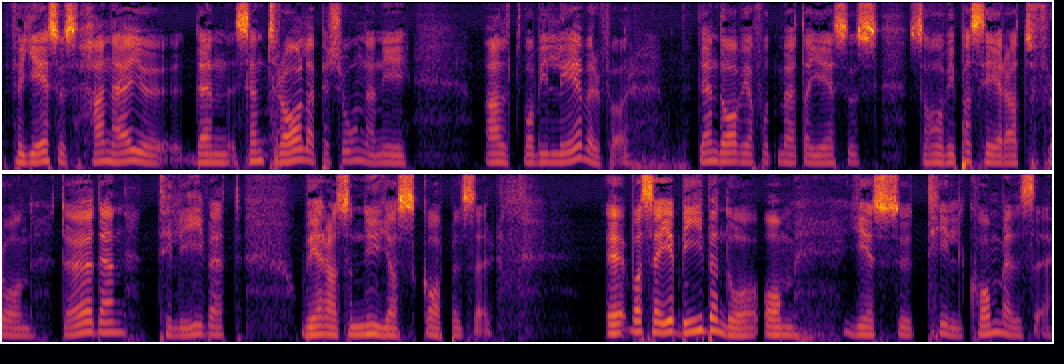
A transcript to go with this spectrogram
För Jesus, han är ju den centrala personen i allt vad vi lever för. Den dag vi har fått möta Jesus så har vi passerat från döden till livet. Vi är alltså nya skapelser. Eh, vad säger Bibeln då om Jesu tillkommelse?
